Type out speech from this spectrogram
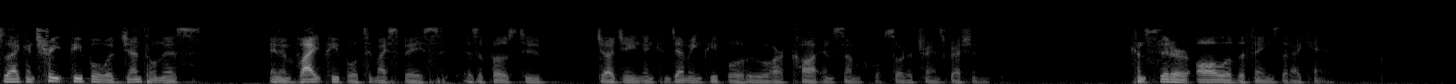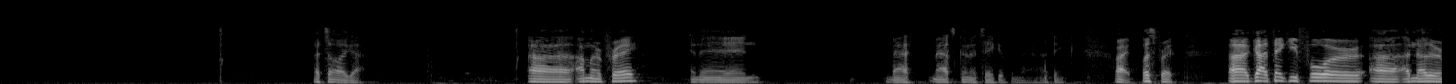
So that I can treat people with gentleness and invite people to my space as opposed to judging and condemning people who are caught in some sort of transgression. Consider all of the things that I can. That's all I got. Uh, I'm going to pray, and then Matt, Matt's going to take it from there, I think. All right, let's pray. Uh, God, thank you for uh, another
